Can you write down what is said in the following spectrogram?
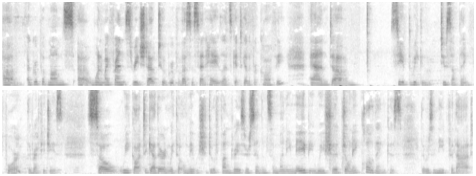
Um, a group of moms, uh, one of my friends reached out to a group of us and said, hey, let's get together for coffee and um, see if we can do something for the refugees. So we got together and we thought, well, maybe we should do a fundraiser, send them some money. Maybe we should donate clothing because there was a need for that.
